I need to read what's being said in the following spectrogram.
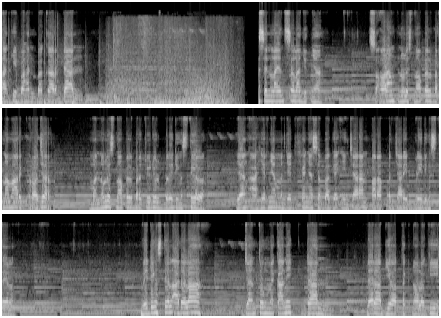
tangki bahan bakar dan scene lain selanjutnya. Seorang penulis novel bernama Rick Roger menulis novel berjudul Bleeding Steel yang akhirnya menjadikannya sebagai incaran para pencari Bleeding Steel. Bleeding Steel adalah jantung mekanik dan darah bioteknologi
